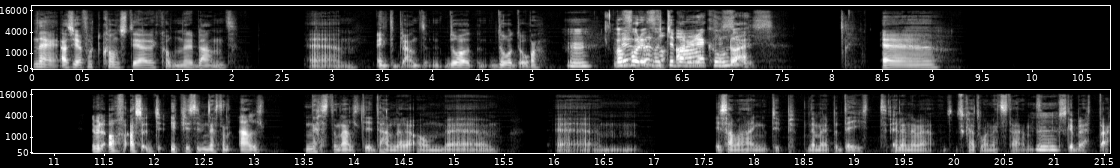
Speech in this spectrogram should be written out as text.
nej, alltså jag har fått konstiga reaktioner ibland. Um, inte ibland, då då. då. Mm. Vad får du Men- för typ av ja, reaktion då? precis. Eh, nej men, of- alltså, I princip nästan, all, nästan alltid handlar det om eh, ehm, i sammanhang typ när man är på dejt eller när man ska ha ett one night stand Mm. och ska berätta.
